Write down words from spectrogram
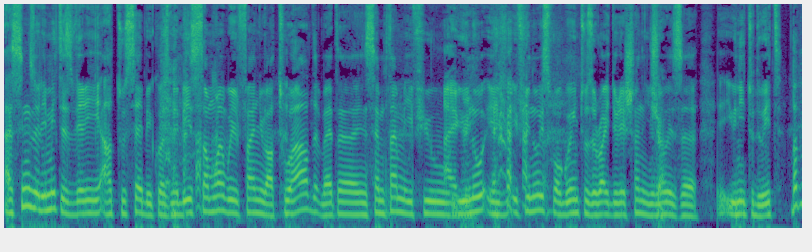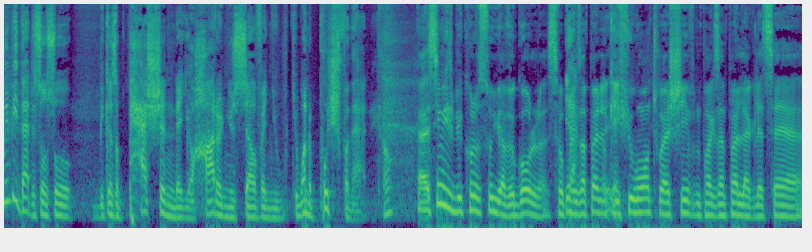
I think the limit is very hard to say because maybe someone will find you are too hard, but uh, in the same time, if you you know if, if you know it's for going to the right direction, you Sure. know is uh, you need to do it. But maybe that is also because of passion that you're hard on yourself and you, you want to push for that, you know? I think it's because also you have a goal. So, for Yeah, example, okay. if you want to achieve, for example, like let's say uh,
